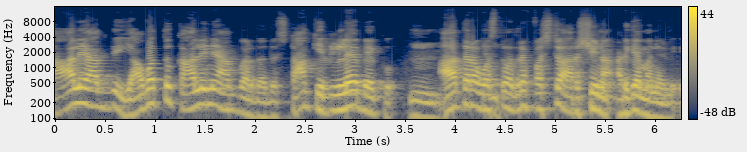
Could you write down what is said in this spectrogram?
ಖಾಲಿ ಆಗದಿ ಯಾವತ್ತೂ ಖಾಲಿನೇ ಆಗಬಾರ್ದು. ಅದು ಸ್ಟಾಕ್ ಇರಲೇಬೇಕು. ಆ ಥರ ವಸ್ತು ಅಂದ್ರೆ ಫಸ್ಟ್ ಅರಿಶಿಣ ಅಡುಗೆ ಮನೆಯಲ್ಲಿ.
